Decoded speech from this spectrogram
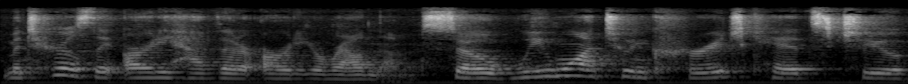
materials they already have that are already around them. So, we want to encourage kids to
